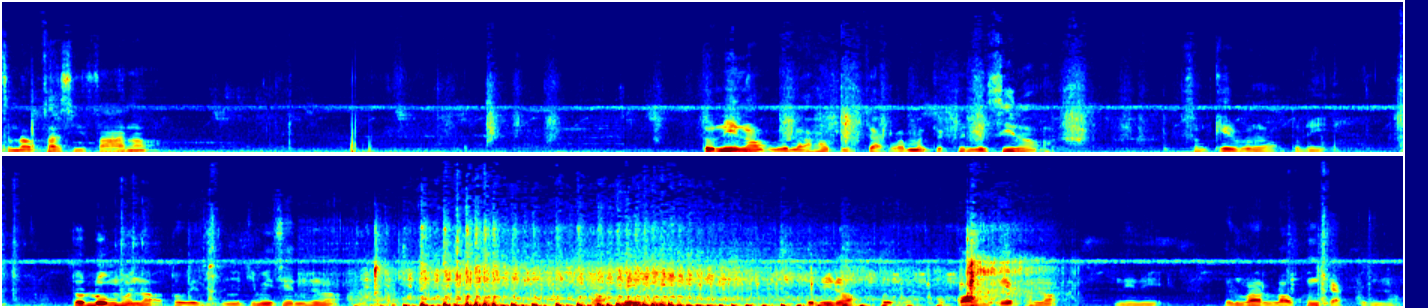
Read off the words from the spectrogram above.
สำหรับสายสีฟ้าเนาะ ตัวนี้เนาะเวลาเราติดจักรแล้วมันจะขึ้นอย่างซี่เนาะสังเกตว่าเนาะตัวนี้ ตัวลุ่มเพิ่นาะตัวมันจะมีเส้นขึ้นเนาะเนาะนี่ตัวนี้เนาะตัวกล้องเอฟเนาะนี่นี่เป็นว่าเราเครื่องจักรตัวนี้เนาะ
